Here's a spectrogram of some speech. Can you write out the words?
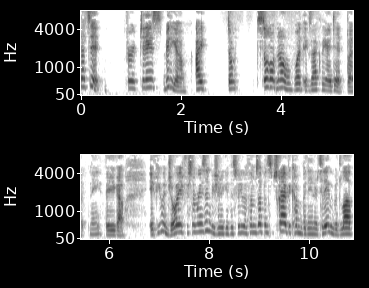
That's it for today's video. I don't, still don't know what exactly I did, but hey, there you go. If you enjoyed for some reason, be sure to give this video a thumbs up and subscribe. Become a banana today. We would love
